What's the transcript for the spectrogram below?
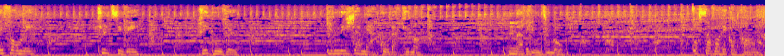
Informé, cultivé, rigoureux. Il n'est jamais à court d'arguments. Mario Dumont. Pour savoir et comprendre.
